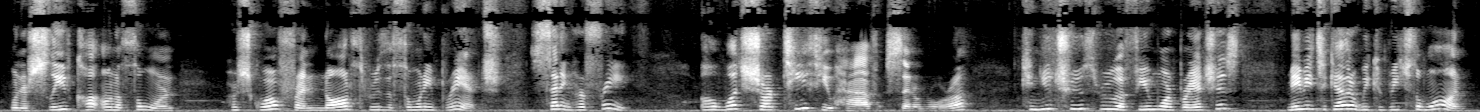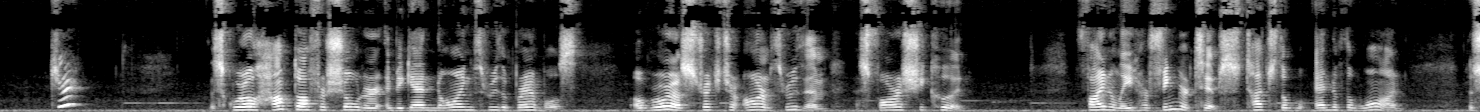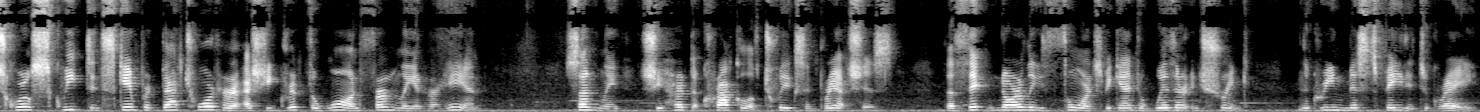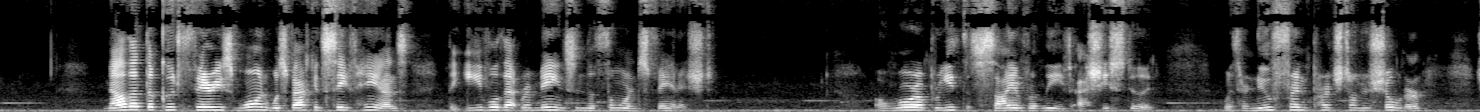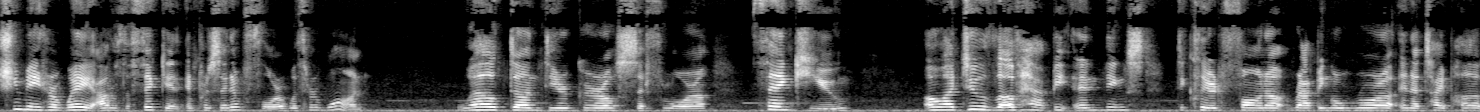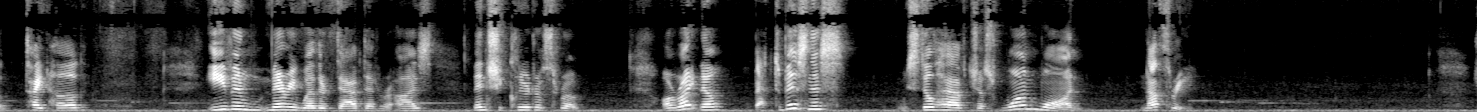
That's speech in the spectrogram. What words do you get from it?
When her sleeve caught on a thorn, her squirrel friend gnawed through the thorny branch, setting her free. Oh, what sharp teeth you have, said Aurora. Can you chew through a few more branches? Maybe together we could reach the wand. Sure. The squirrel hopped off her shoulder and began gnawing through the brambles. Aurora stretched her arm through them as far as she could. Finally, her fingertips touched the end of the wand the squirrel squeaked and scampered back toward her as she gripped the wand firmly in her hand. Suddenly, she heard the crackle of twigs and branches. The thick, gnarly thorns began to wither and shrink, and the green mist faded to gray. Now that the good fairy's wand was back in safe hands, the evil that remains in the thorns vanished. Aurora breathed a sigh of relief as she stood. With her new friend perched on her shoulder, she made her way out of the thicket and presented Flora with her wand. Well done, dear girl, said Flora. Thank you. Oh, I do love happy endings, declared Fauna, wrapping Aurora in a tight hug. Tight hug. Even Merryweather dabbed at her eyes. Then she cleared her throat. All right, now, back to business. We still have just one wand, not three.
